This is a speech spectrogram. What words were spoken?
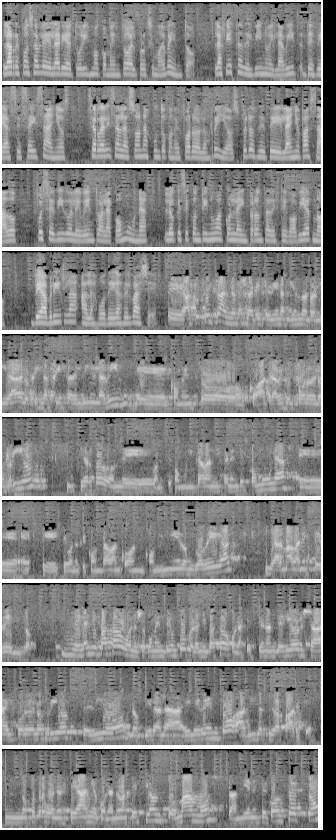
La responsable del área de turismo comentó el próximo evento. La fiesta del vino y la vid desde hace seis años se realiza en la zona junto con el Foro de los Ríos, pero desde el año pasado fue cedido el evento a la comuna, lo que se continúa con la impronta de este gobierno de abrirla a las bodegas del Valle. Eh, hace seis años ya que se viene haciendo en realidad lo que es la fiesta del vino y la vid, eh, comenzó a través del Foro de los Ríos, ¿no es cierto?, donde bueno, se comunicaban diferentes comunas eh, que, bueno, que contaban con, con viñedos y bodegas y armaban este evento. El año pasado, bueno, yo comenté un poco, el año pasado con la gestión anterior, ya el Foro de los Ríos se dio lo que era la, el evento a Villa Ciudad Parque. Nosotros, bueno, este año con la nueva gestión tomamos también ese concepto.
